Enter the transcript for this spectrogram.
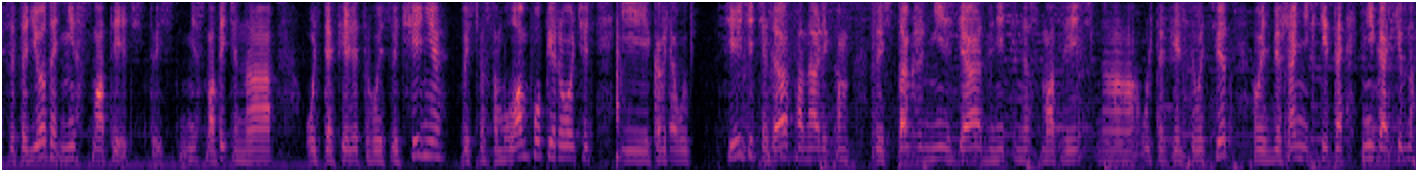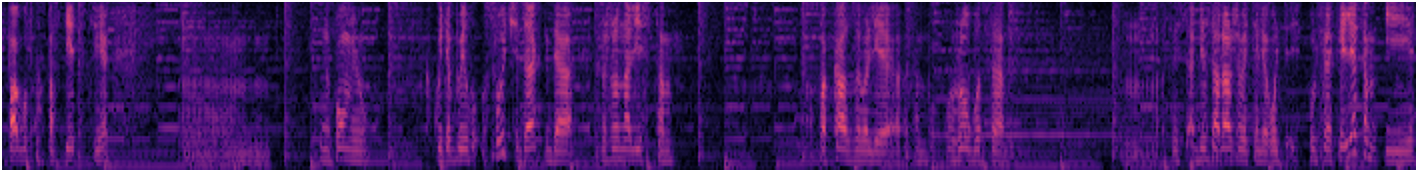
светодиоды не смотреть, то есть не смотрите на ультрафиолетовое излучение, то есть на саму лампу в первую очередь, и когда вы светите, да, фонариком, то есть также нельзя длительно смотреть на ультрафиолетовый цвет в избежании каких-то негативных пагубных последствий. Напомню, какой-то был случай, да, когда журналистам показывали там, робота, то есть обеззараживателя ультрафиолетом, и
